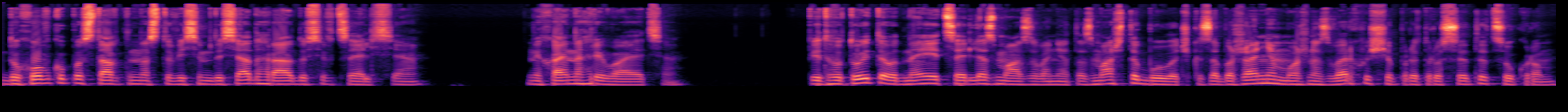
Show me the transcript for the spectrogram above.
Духовку поставте на 180 градусів Цельсія. Нехай нагрівається. Підготуйте одне яйце для змазування та змажте булочки. За бажанням можна зверху ще притрусити цукром.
